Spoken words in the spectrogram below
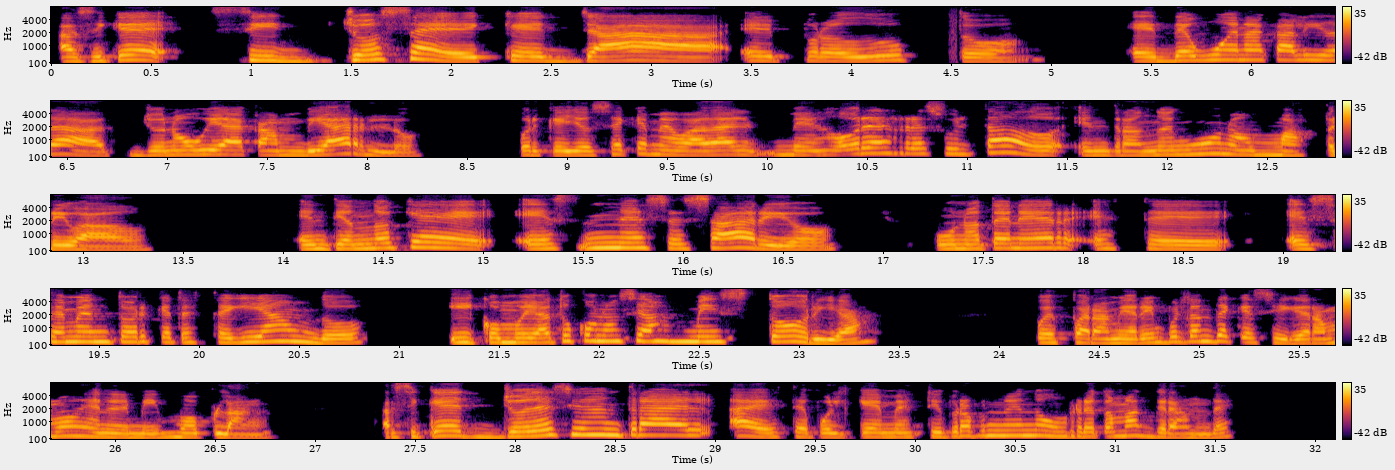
Así que si yo sé que ya el producto es de buena calidad, yo no voy a cambiarlo porque yo sé que me va a dar mejores resultados entrando en uno más privado. Entiendo que es necesario uno tener este, ese mentor que te esté guiando y como ya tú conocías mi historia, pues para mí era importante que siguiéramos en el mismo plan. Así que yo decido entrar a este porque me estoy proponiendo un reto más grande,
